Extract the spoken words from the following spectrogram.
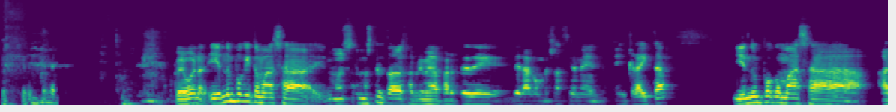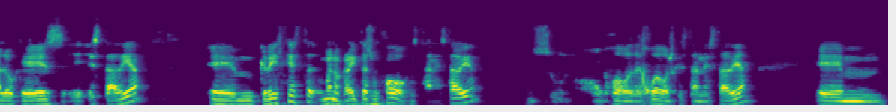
pero bueno, yendo un poquito más a. Hemos, hemos centrado esta primera parte de, la conversación en, en Kraita. Yendo un poco más a, lo que es eh, Stadia, em, ¿creéis que, bueno, Carita es un juego que está en Stadia, es un, juego de juegos que está en Stadia, em,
